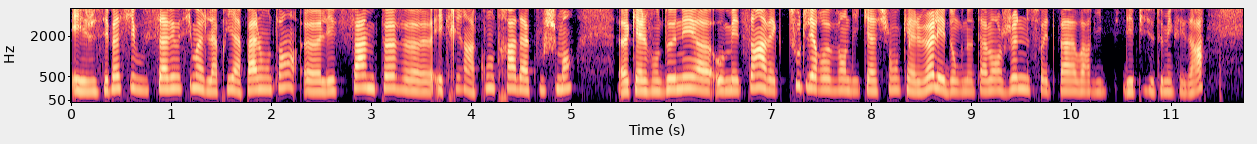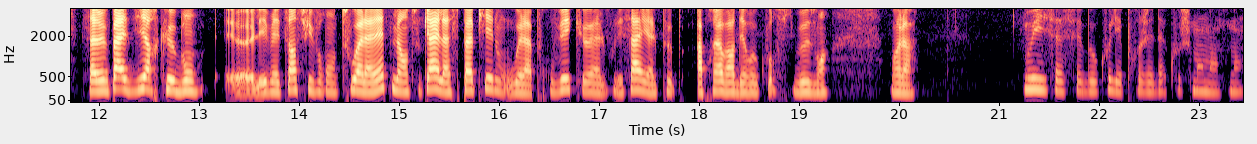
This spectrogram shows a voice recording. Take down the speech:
Et je sais pas si vous savez aussi, moi je l'ai appris il y a pas longtemps, euh, les femmes peuvent euh, écrire un contrat d'accouchement euh, qu'elles vont donner euh, au médecin avec toutes les revendications qu'elles veulent, et donc notamment je ne souhaite pas avoir d'ép- d'épisiotomie, etc. Ça ne veut pas dire que bon, euh, les médecins suivront tout à la lettre, mais en tout cas elle a ce papier donc, où elle a prouvé qu'elle voulait ça et elle peut après avoir des recours si besoin. Voilà. Oui, ça se fait beaucoup les projets d'accouchement maintenant.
